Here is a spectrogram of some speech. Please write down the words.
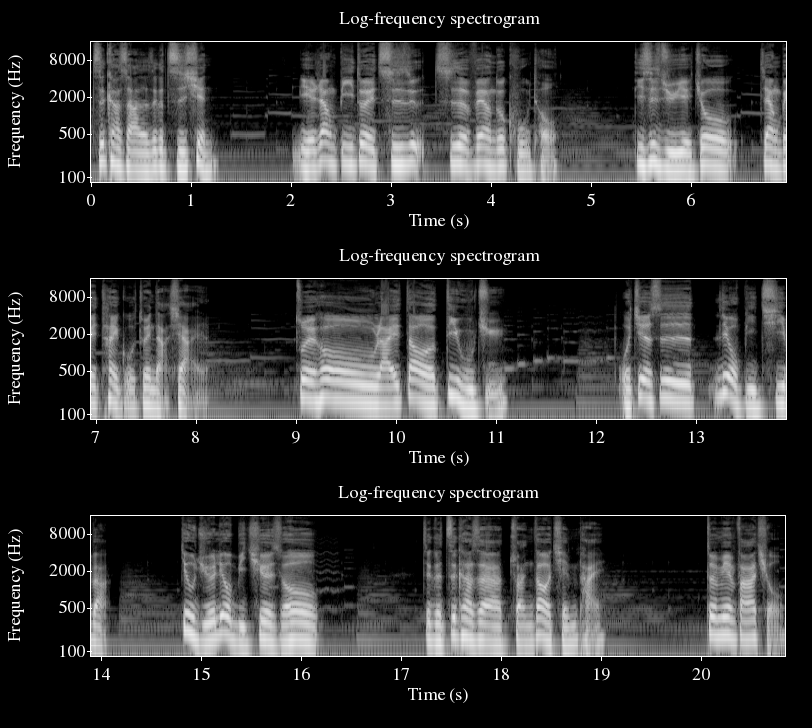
兹卡萨的这个支线，也让 B 队吃吃了非常多苦头。第四局也就这样被泰国队拿下来了。最后来到第五局，我记得是六比七吧。第五局六比七的时候，这个兹卡萨转到前排，对面发球，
